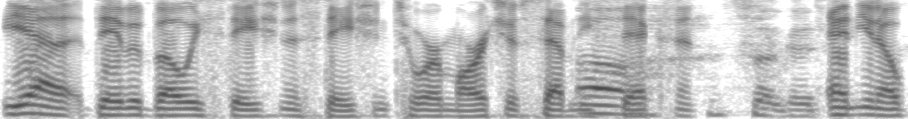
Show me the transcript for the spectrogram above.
Yeah, David Bowie Station to Station tour, March of '76, and Oh, so good. and you know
